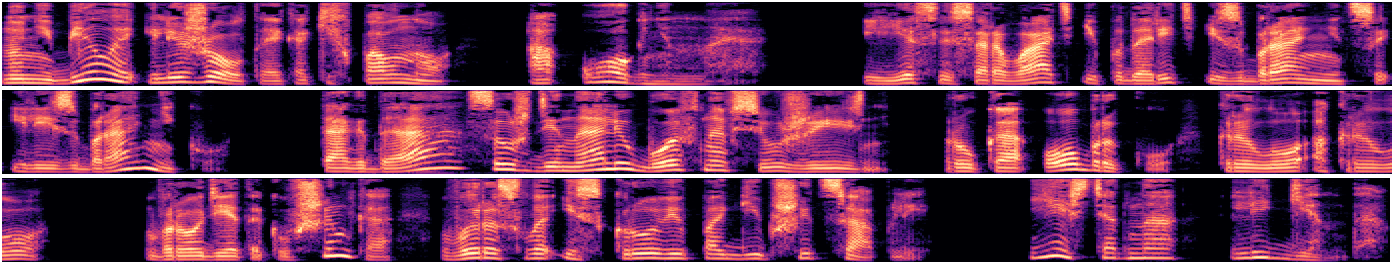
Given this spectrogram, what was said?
Но не белая или желтая, каких полно, а огненная. И если сорвать и подарить избраннице или избраннику, тогда суждена любовь на всю жизнь рука об руку, крыло о крыло. Вроде эта кувшинка выросла из крови погибшей цапли. Есть одна легенда.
